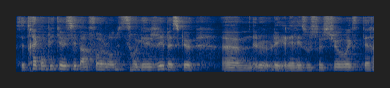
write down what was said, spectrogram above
c'est très compliqué aussi parfois aujourd'hui de s'engager parce que euh, les, réseaux sociaux, etc.,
